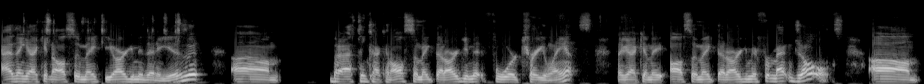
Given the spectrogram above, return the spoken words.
I- think I can also make the argument that he isn't. Um, but I think I can also make that argument for Trey Lance. I think I can make, also make that argument for Mac Jones. Um,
